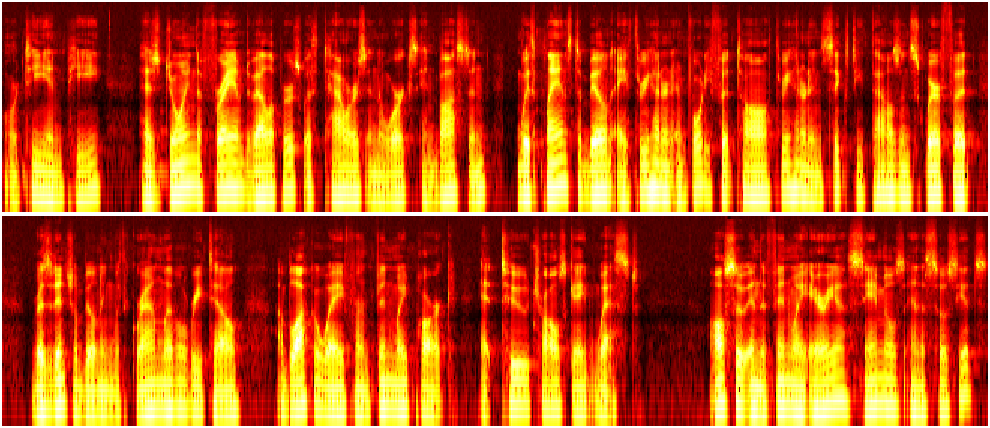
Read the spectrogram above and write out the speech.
or TNP, has joined the fray of developers with towers in the works in Boston, with plans to build a 340 foot tall, 360,000 square foot residential building with ground level retail a block away from Fenway Park at 2 Charlesgate West. Also in the Fenway area, Samuels and Associates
